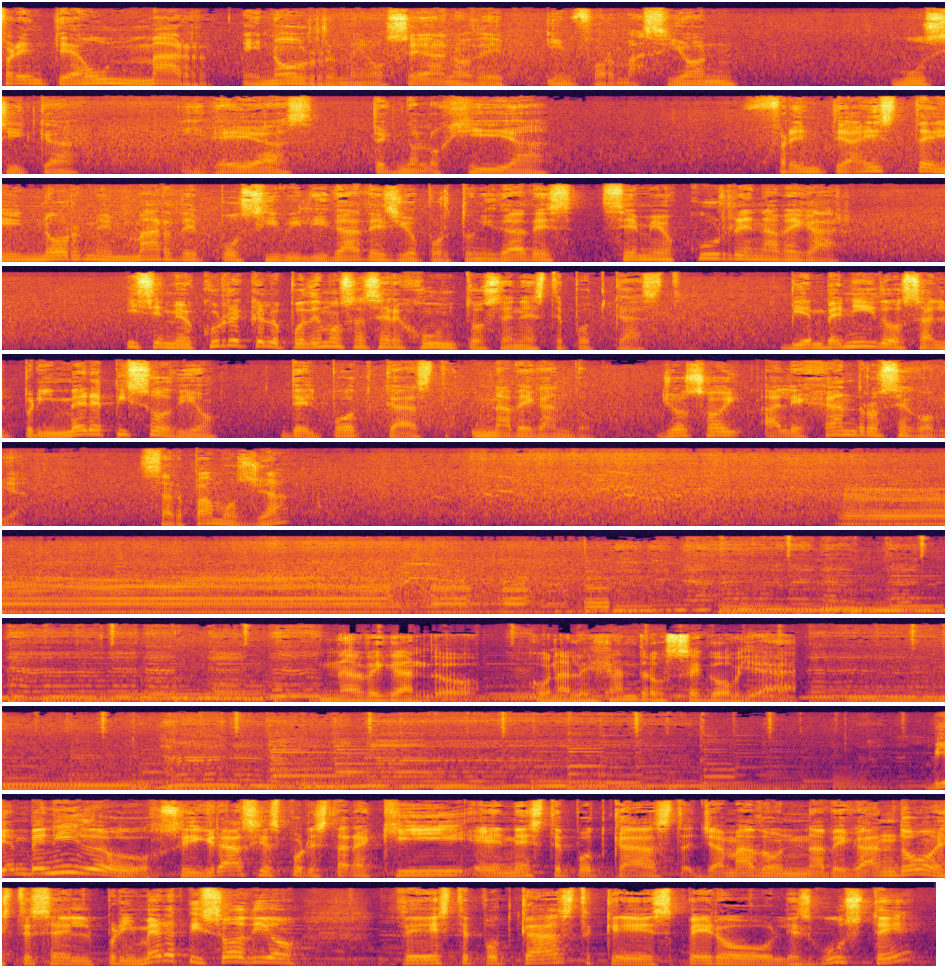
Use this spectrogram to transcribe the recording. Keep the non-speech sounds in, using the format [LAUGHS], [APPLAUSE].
frente a un mar enorme, océano de información, música, ideas, tecnología, frente a este enorme mar de posibilidades y oportunidades, se me ocurre navegar. Y se me ocurre que lo podemos hacer juntos en este podcast. Bienvenidos al primer episodio del podcast Navegando. Yo soy Alejandro Segovia. ¿Zarpamos ya? Navegando con Alejandro Segovia. Bienvenidos y gracias por estar aquí en este podcast llamado Navegando. Este es el primer episodio de este podcast que espero les guste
